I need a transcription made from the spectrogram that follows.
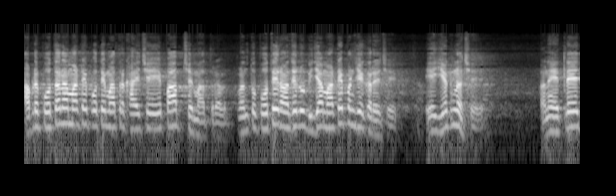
આપણે પોતાના માટે પોતે માત્ર ખાય છે, એ પાપ છે માત્ર. પરંતુ પોતે રાંધેલું બીજા માટે પણ જે કરે છે, એ યજ્ઞ છે. અને એટલે જ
